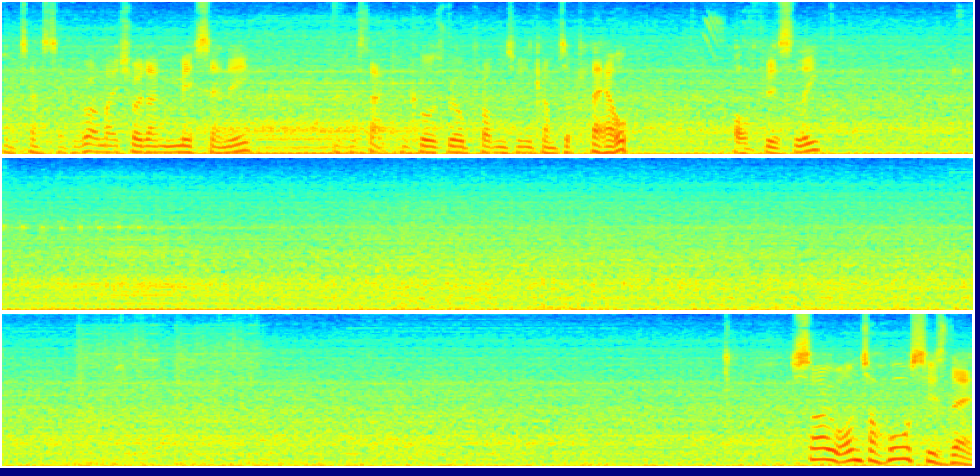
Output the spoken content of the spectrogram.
Fantastic. I've got to make sure I don't miss any because that can cause real problems when you come to plough, obviously. So on to horses then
